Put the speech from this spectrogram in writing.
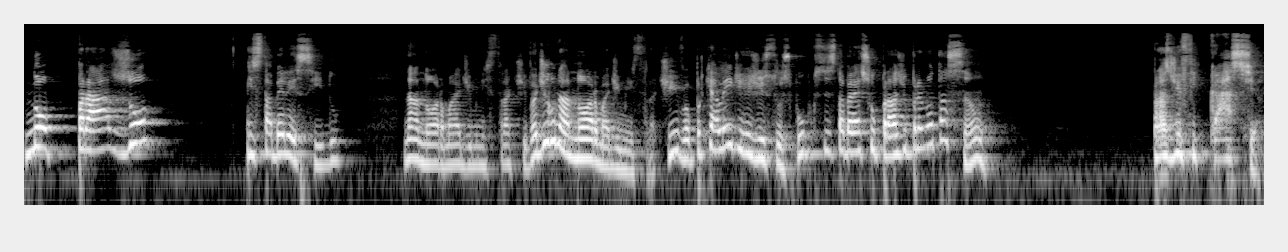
no prazo estabelecido na norma administrativa. Eu digo na norma administrativa porque a lei de registros públicos estabelece o prazo de prenotação. Prazo de eficácia,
